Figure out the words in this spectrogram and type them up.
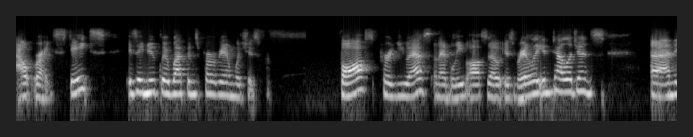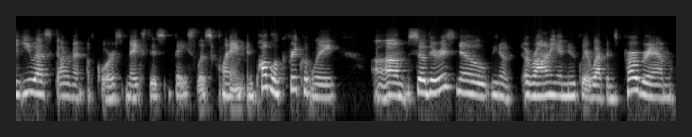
outright states is a nuclear weapons program, which is false per U.S. and I believe also Israeli intelligence. Uh, and the US government, of course, makes this baseless claim in public frequently. Um, so there is no, you know, Iranian nuclear weapons program.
